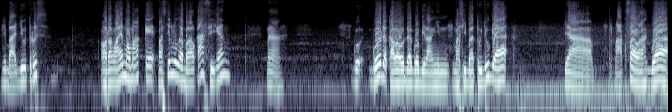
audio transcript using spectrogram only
Punya baju terus orang lain mau make pasti lu nggak bakal kasih kan? Nah gua gua udah kalau udah gue bilangin masih batu juga ya terpaksa lah gua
